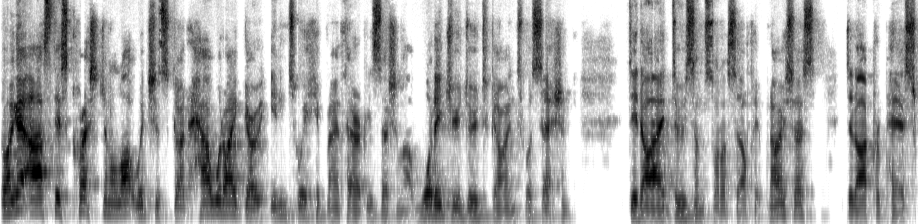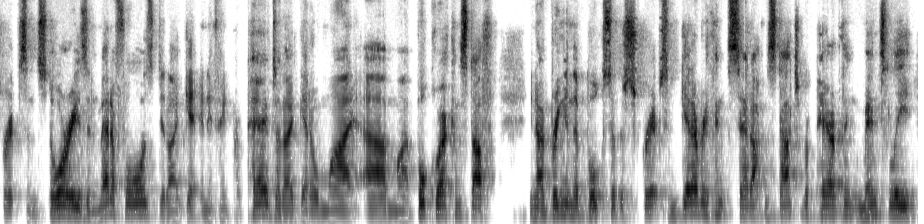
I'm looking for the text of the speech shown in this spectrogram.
So I get asked this question a lot, which is Scott, how would I go into a hypnotherapy session? Like, what did you do to go into a session? Did I do some sort of self hypnosis? Did I prepare scripts and stories and metaphors? Did I get anything prepared? Did I get all my uh, my bookwork and stuff? You know, bring in the books or the scripts and get everything set up and start to prepare everything mentally.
